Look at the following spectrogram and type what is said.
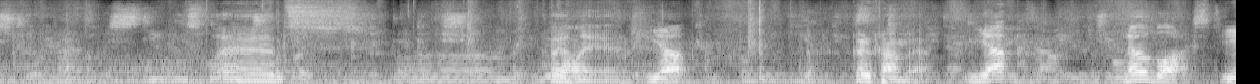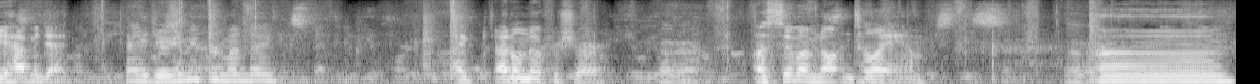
Did you? Let's play land. Yep. Good combat. Yep. No blocks. You have me dead. Hey, do you give me for Monday. I, I don't know for sure. Okay. Assume I'm not until I am. Um,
